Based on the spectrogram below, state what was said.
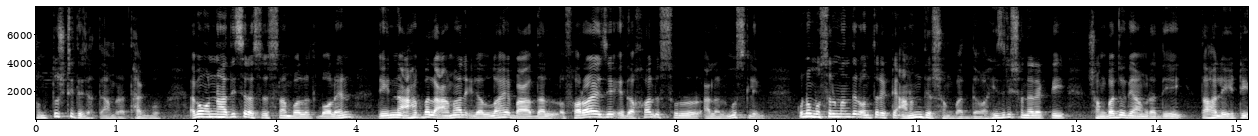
সন্তুষ্টিতে যাতে আমরা থাকব। এবং অন্য হাদিসের রাসুল ইসলাম বলেন যে ইন্না আহাব্বাল আমাল ইলাল্লাহ বাদাল ফরায়েজে এ দখল সুরুর আলাল মুসলিম। কোনো মুসলমানদের অন্তরে একটি আনন্দের সংবাদ দেওয়া, হিজরি সনের একটি সংবাদ যদি আমরা দিই, তাহলে এটি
